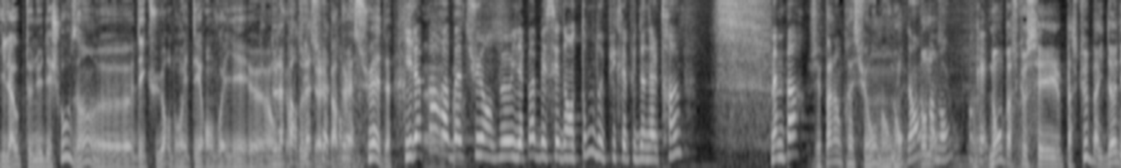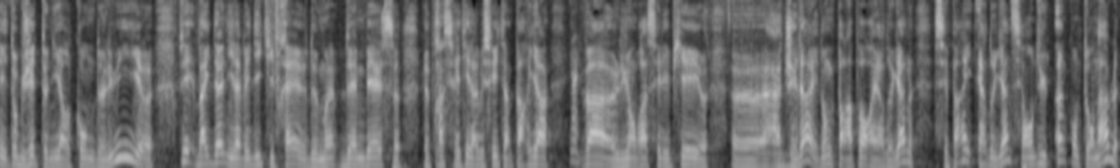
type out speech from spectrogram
Il a obtenu des choses. Hein, des Kurdes ont été renvoyés de, la, part de, la, Suède, de la part de la Suède. Il n'a pas rabattu un peu, il n'a pas baissé d'un ton depuis qu'il a plus Donald Trump? Même pas J'ai pas l'impression, non. Non, non, non, non. parce que c'est parce que Biden est obligé de tenir compte de lui. Euh, Biden, il avait dit qu'il ferait de, de, MBS le prince héritier d'Arabie Saoudite un paria. Il va euh, lui embrasser les pieds euh, à Jeddah et donc par rapport à Erdogan, c'est pareil. Erdogan s'est rendu incontournable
